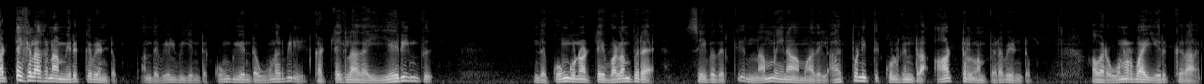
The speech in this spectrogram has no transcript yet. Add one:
கட்டைகளாக நாம் இருக்க வேண்டும். அந்த வேள்வி என்ற கொங்கு என்ற உணர்வில் கட்டைகளாக எரிந்து இந்த கொங்கு நாட்டை வளம் பெற செய்வதற்கு நம்மை நாம் அதில் அர்ப்பணித்துக் கொள்கின்ற ஆற்றல் நாம் பெற வேண்டும். அவர் உணர்வாய் இருக்கிறார்.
